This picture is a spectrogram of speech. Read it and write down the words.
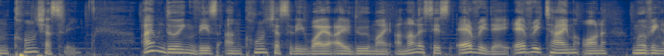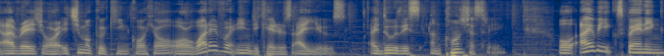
unconsciously. I'm doing this unconsciously while I do my analysis every day, every time on moving average or Ichimoku Kinko Hyo or whatever indicators I use. I do this unconsciously. Well, I'll be explaining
